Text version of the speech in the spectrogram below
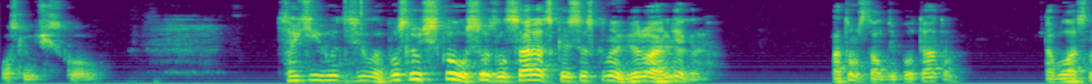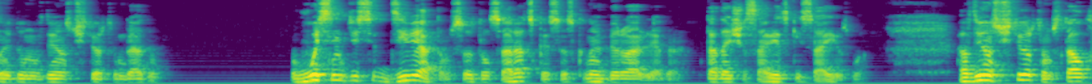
после участкового. Такие вот дела. После участкового создал Саратское сыскное бюро Аллегра. Потом стал депутатом областной думы в 94 году. В 89-м создал Саратское сыскное бюро Аллегра. Тогда еще Советский Союз был. А в 94-м стал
